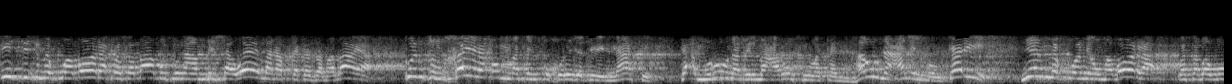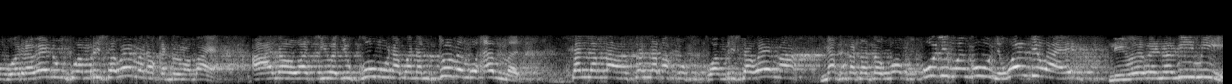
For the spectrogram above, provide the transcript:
Sisi tumekuwa bora kwa sababu tunaamrisha wema na kukataza mabaya. Kuntum khaira ummatin ukhrijat lin-nasi ta'muruna bil ma'ruf wa tanhauna 'anil munkari. Nimekuwa ni umma bora kwa sababu bora wenu kuamrisha wema na kukataza mabaya. Alowachiwa jukumu na bwana mtume Muhammad sallallahu alaihi wasallam kuamrisha wema na kukataza uovu ulimwenguni worldwide ni wewe na mimi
